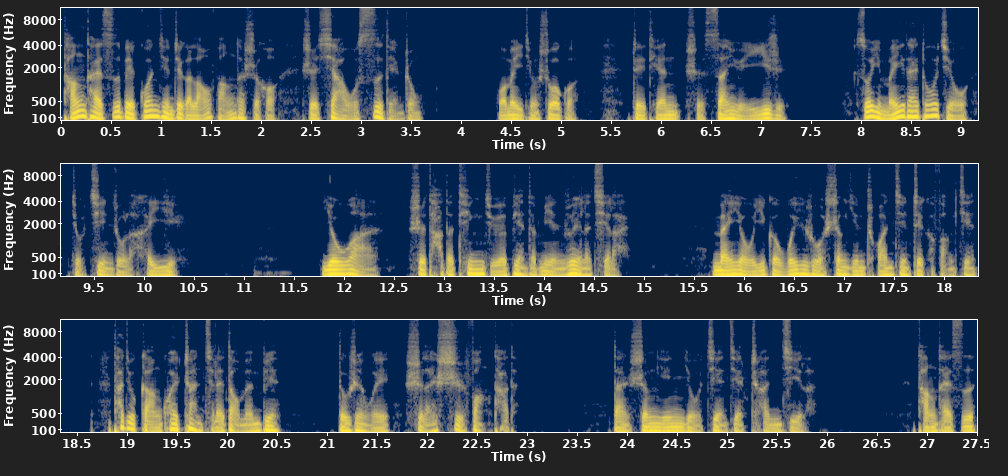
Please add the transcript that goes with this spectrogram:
唐泰斯被关进这个牢房的时候是下午四点钟，我们已经说过，这天是三月一日，所以没待多久就进入了黑夜。幽暗使他的听觉变得敏锐了起来，没有一个微弱声音传进这个房间，他就赶快站起来到门边，都认为是来释放他的。但声音又渐渐沉寂了，唐泰斯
